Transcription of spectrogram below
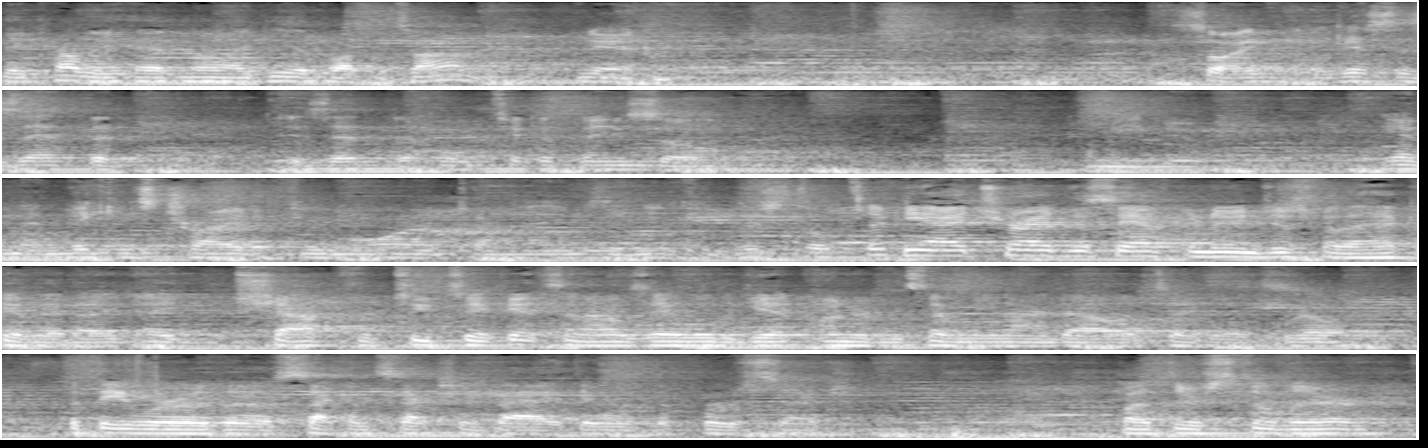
they probably had no idea Buffett's on there. Yeah. So I, I guess is that the is that the whole ticket thing? So I mean, yeah, and then Mickey's tried a few more times, and you can there's still tickets. Yeah, I tried this afternoon just for the heck of it. I, I shopped for two tickets and I was able to get $179 tickets. Really? But they were the second section back. They weren't the first section. But they're still there.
